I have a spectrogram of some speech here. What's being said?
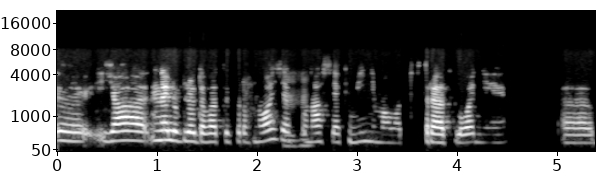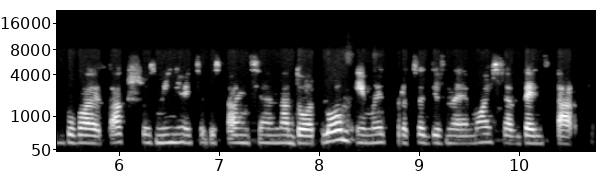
Е, Я не люблю давати прогнозів. У нас, як мінімум, от в триатлоні буває так, що змінюється дистанція на дуатлон, і ми про це дізнаємося в день старту.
